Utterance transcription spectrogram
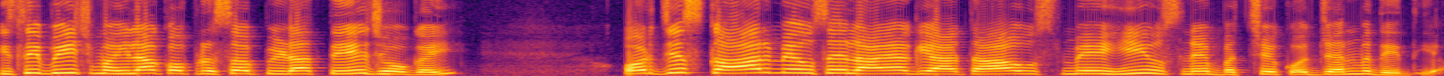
इसी बीच महिला को प्रसव पीड़ा तेज हो गई और जिस कार में उसे लाया गया था, उसमें ही उसने बच्चे को जन्म दे दिया।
